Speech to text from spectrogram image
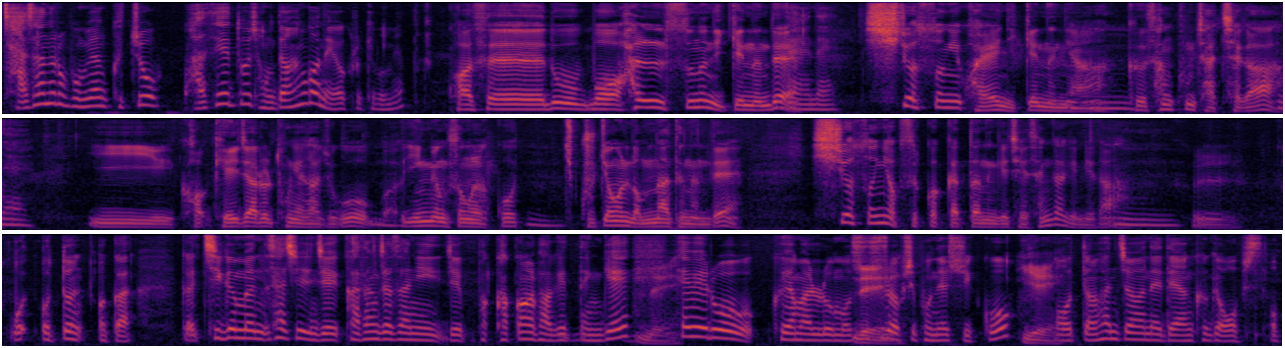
자산으로 보면 그쪽 과세도 정당한 거네요. 그렇게 보면. 과세도 뭐 할 수는 있겠는데 네, 네. 실효성이 과연 있겠느냐. 음. 그 상품 자체가 네. 이 거- 계좌를 통해 가지고 뭐 익명성을 갖고 음. 국경을 넘나드는데 실효성이 없을 것 같다는 게 제 생각입니다. 음. 을. 어, 어떤 그러니까, 그러니까 지금은 사실 이제 가상 자산이 이제 바- 각광을 받게 된게 네. 해외로 그야말로 뭐 수수료 네. 없이 보낼 수 있고 예. 어, 어떤 환전에 대한 그게 없, 없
